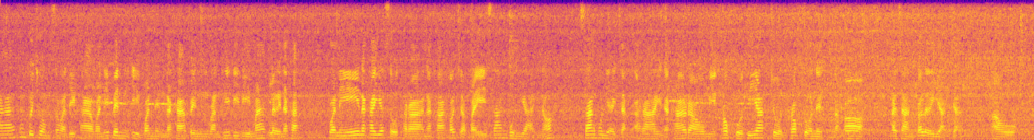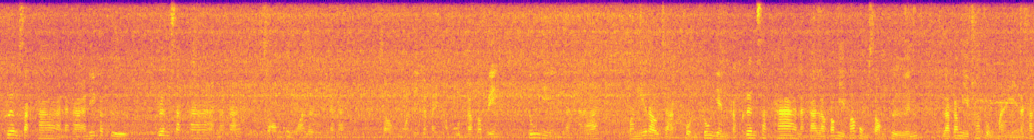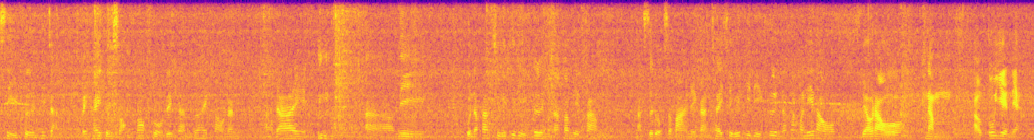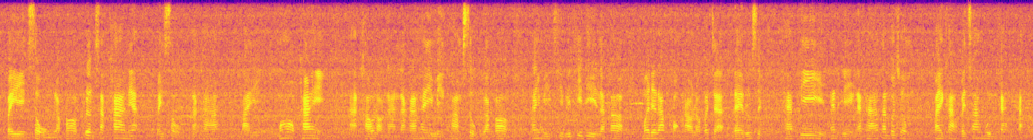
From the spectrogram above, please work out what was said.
ค่ะท่านผู้ชมสวัสดีค่ะ วันนี้เป็นอีกวันหนึ่งนะคะ เป็นวันที่ดีๆ มากเลยนะคะ วันนี้นะคะยโสธรานะคะก็จะไปสร้างบุญใหญ่เนาะสร้างบุญใหญ่จากอะไรนะคะ เรามีครอบครัวที่ยากจนครอบครัวหนึ่งแล้วก็อาจารย์ก็เลยอยากจะเอาเครื่องซักผ้านะคะ อันนี้ก็คือเครื่องซักผ้านะคะสองหัวเลยนะคะสองหัวที่จะไปทำบุญแล้วก็เป็น ตู้เย็นนะคะ วันนี้เราจะขนตู้เย็นกับเครื่องซักผ้านะคะแล้วก็มีผ้าห่มสองผืน แล้วก็มีผ้าถุงใหม่นะคะสี่ผืนที่จะไปให้ถึงสองครอบครัวด้วยกันเพื่อให้เขานั้นได้มีคุณภาพชีวิตที่ดีขึ้น แล้วก็มีความสะดวกสบายในการใช้ชีวิตที่ดีขึ้นนะคะวันนี้เราเดี๋ยวเรานำเอาตู้เย็นเนี่ยไปส่งแล้วก็เครื่องซักผ้าเนี่ยไปส่งนะคะไปมอบให้ เขาเหล่านั้นนะคะให้มีความสุขแล้วก็ให้มีชีวิตที่ดี แล้วก็เมื่อได้รับของเราแล้วก็จะได้รู้สึกแฮปปี้นั่นเองนะคะ ท่านผู้ชมไปค่ะไปสร้างบุญกันค่ะ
